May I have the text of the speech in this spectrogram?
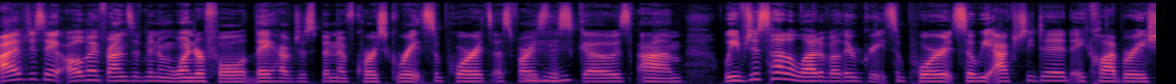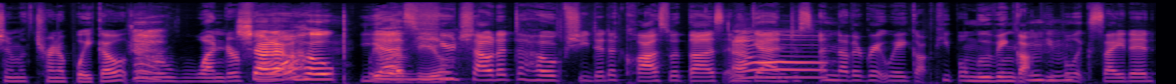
I have to say all my friends have been wonderful. They have just been of course great supports as far as Mm-hmm. this goes. Um we've just had a lot of other great support. So we actually did a collaboration with Turn Up Waco. They were wonderful. Shout out Hope. We yes, huge shout out to Hope. She did a class with us and again, just another great way got people moving, got Mhm. people excited.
